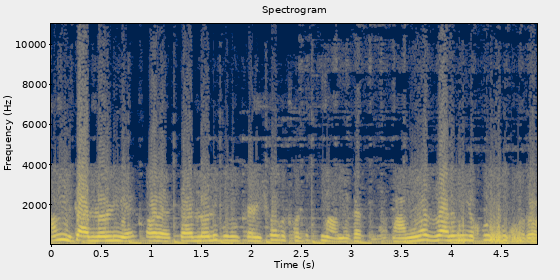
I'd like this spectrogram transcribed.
همین دلالیه. آره دلالی بزرگترین شغل کاذب تو مملکت ما. ممنون از برنامه خودتون خدا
